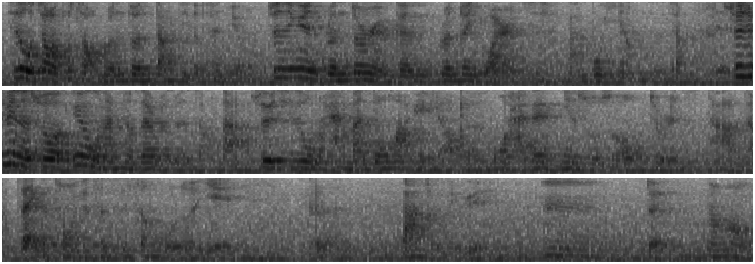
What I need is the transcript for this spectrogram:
其实我交了不少伦敦当地的朋友，就是因为伦敦人跟伦敦以外人是蛮不一样的这样，所以就变得说，因为我男朋友在伦敦长大，所以其实我们还蛮多话可以聊的。我还在念书的时候就认识他，这样在一个同一个城市生活了也可能八九个月，嗯，对。然后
